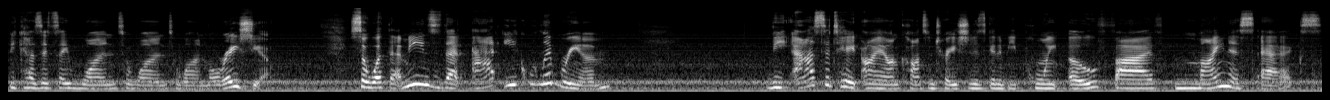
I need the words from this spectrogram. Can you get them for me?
because it's a 1 to 1 to 1 mole ratio. So what that means is that at equilibrium, the acetate ion concentration is going to be 0.05 minus X,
